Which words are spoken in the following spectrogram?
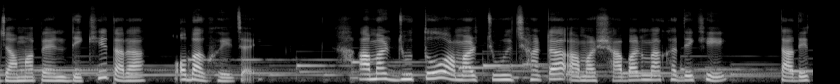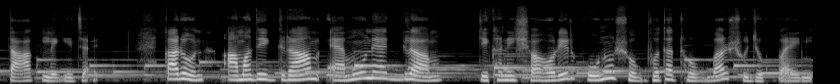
জামা প্যান্ট দেখে তারা অবাক হয়ে যায়। আমার জুতো, আমার চুল ছাঁটা, আমার সাবান মাখা দেখে তাদের তাক লেগে যায়। কারণ আমাদের গ্রাম এমন এক গ্রাম যেখানে শহরের কোনো সভ্যতা ঢোকবার সুযোগ পায়নি।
